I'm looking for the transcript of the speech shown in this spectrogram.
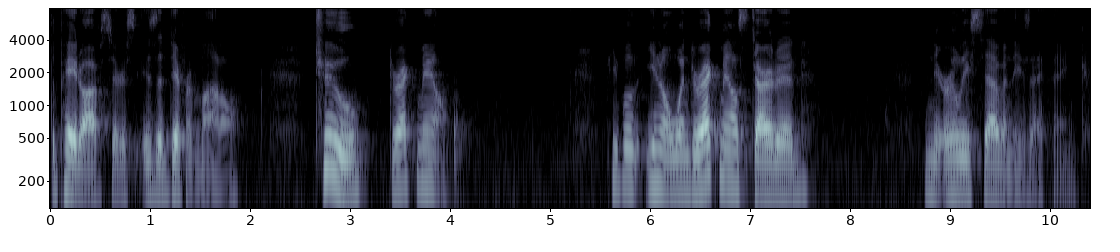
the paid officers is a different model. Two, direct mail. People, you know, when direct mail started in the early 70s, I think,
